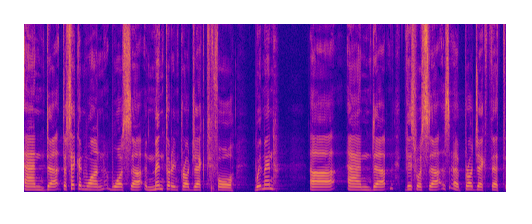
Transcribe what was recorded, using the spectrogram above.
and uh, the second one was uh, a mentoring project for women. Uh, and uh, this was a project that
